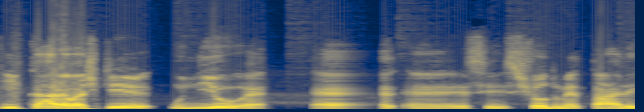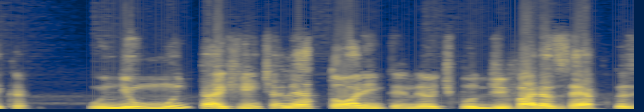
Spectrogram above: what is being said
E, cara, eu acho que o Neil, é, é, é, esse show do Metallica, uniu muita gente aleatória, entendeu? Tipo, de várias épocas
